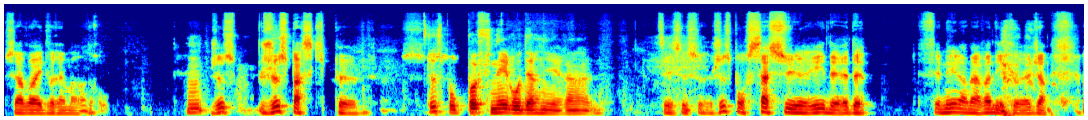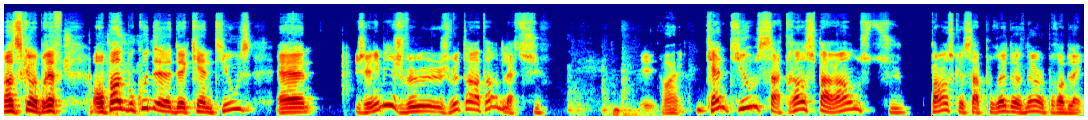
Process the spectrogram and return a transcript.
Ça va être vraiment drôle. Hmm. Juste, juste parce qu'ils peuvent. Juste pour ne pas finir au dernier rang. C'est ça. Juste pour s'assurer de, finir en avant des codes. En tout cas, bref, on parle beaucoup de, de Kent Hughes. Euh, Jérémy, je veux, je veux t'entendre là-dessus. Ouais. Kent Hughes, sa transparence, tu penses que ça pourrait devenir un problème?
